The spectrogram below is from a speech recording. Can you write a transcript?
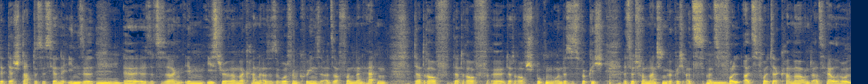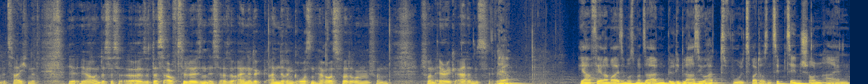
der, der, Stadt. Das ist ja eine Insel mhm. äh, sozusagen im East River. Man kann also sowohl von Queens als auch von Manhattan darauf darauf äh, darauf spucken und es ist wirklich es wird von manchen wirklich als als mhm. Voll, als Folterkammer und als Hellhole bezeichnet. Ja, ja, und das ist also das aufzulösen ist also eine der anderen großen Herausforderungen von von Eric Adams. ja. Ja. Fairerweise muss man sagen, Bill de Blasio hat wohl 2017 schon ein,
